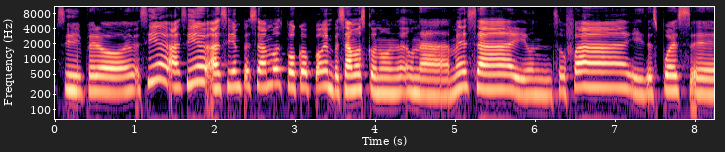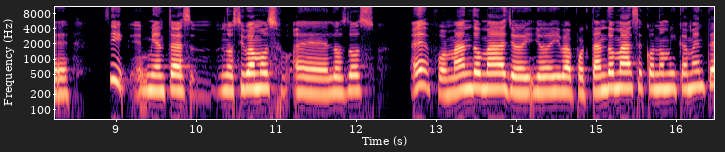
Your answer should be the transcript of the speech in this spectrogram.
Sí, pero sí, así, así empezamos, poco a poco empezamos con una mesa y un sofá y después, eh, sí, mientras nos íbamos eh, los dos eh, formando más, yo, yo iba aportando más económicamente,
